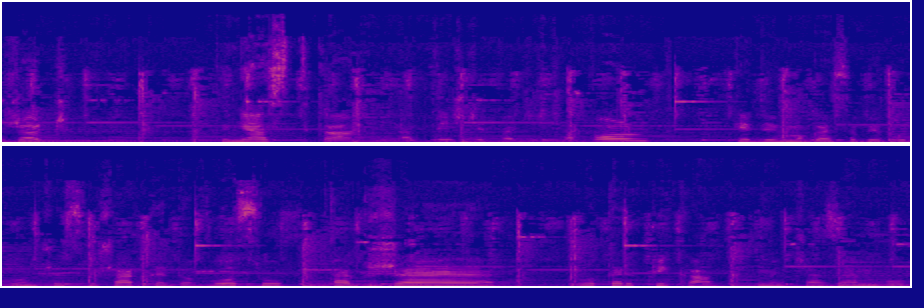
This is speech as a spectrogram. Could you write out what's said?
rzecz. Gniazdka na 220V, kiedy mogę sobie podłączyć suszarkę do włosów, także waterpika mycia zębów.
